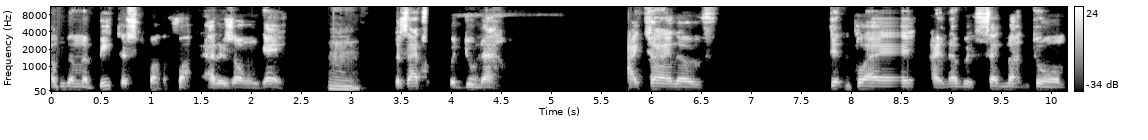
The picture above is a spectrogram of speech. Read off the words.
I'm going to beat this motherfucker at his own game hmm. Because that's what we do now. I kind of didn't play. I never said nothing to him,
